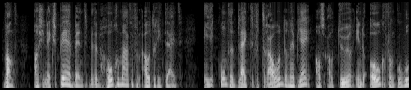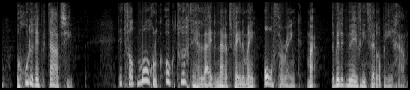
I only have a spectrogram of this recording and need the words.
Want als je een expert bent met een hoge mate van autoriteit en je content blijkt te vertrouwen, dan heb jij als auteur in de ogen van Google een goede reputatie. Dit valt mogelijk ook terug te herleiden naar het fenomeen authorrank, maar daar wil ik nu even niet verder op ingaan.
